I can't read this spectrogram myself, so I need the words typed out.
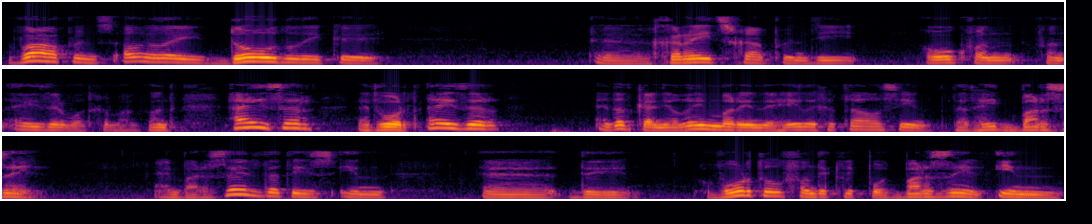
wapens, allerlei dodelijke uh, gereedschappen die ook van, van ijzer wordt gemaakt. Want ijzer, het woord ijzer, en dat kan je alleen maar in de heilige taal zien, dat heet barzel. En barzel, dat is in uh, de wortel van de klipot, barzel in,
